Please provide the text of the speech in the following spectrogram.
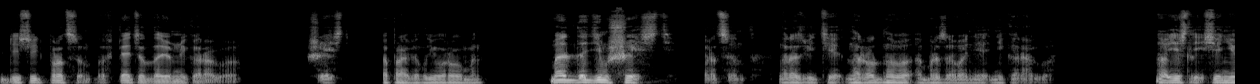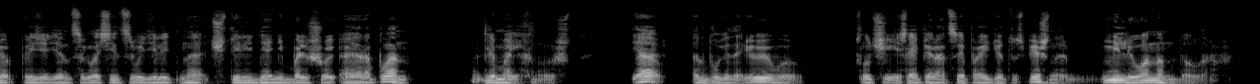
десять процентов, пять отдаем Никарагуа. — Шесть, — поправил его Роман. — Мы отдадим шесть процентов на развитие народного образования Никарагуа. Но если сеньор президент согласится выделить на четыре дня небольшой аэроплан для моих нужд, я отблагодарю его, в случае, если операция пройдет успешно, миллионом долларов.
